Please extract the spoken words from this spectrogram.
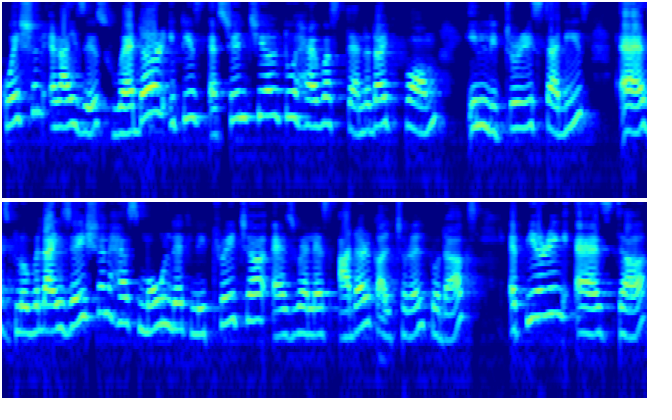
question arises whether it is essential to have a standardized form in literary studies as globalization has molded literature as well as other cultural products appearing as the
